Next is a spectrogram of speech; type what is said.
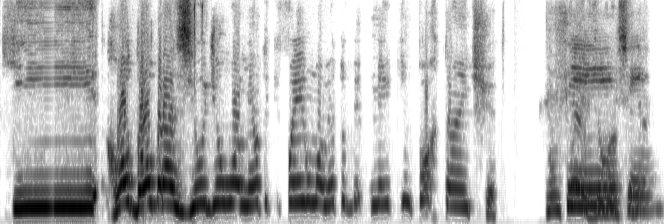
que rodou o Brasil de um momento que foi um momento meio que importante. Não sim, teve um sim.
